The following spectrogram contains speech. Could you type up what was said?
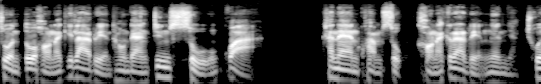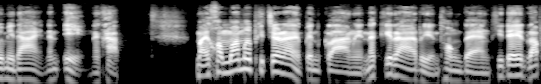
ส่วนตัวของนักกีฬาเหรียญทองแดงจึงสูงกว่า คะแนนความสุขของนักกีฬาเหรียญเงินอย่างช่วยไม่ได้นั่นเองนะครับ หมายความว่าเมื่อพิจารณาอย่างเป็นกลางเนี่ยนักกีฬาเหรียญทองแดงที่ได้รับ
